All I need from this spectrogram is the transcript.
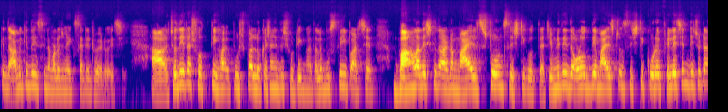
কিন্তু আমি কিন্তু এই সিনেমাটার জন্য এক্সাইটেড হয়ে রয়েছি। আর যদি এটা সত্যি হয়, পুষ্পার লোকেশন যদি শুটিং হয়, তাহলে বুঝতেই পারছেন বাংলাদেশ কিন্তু একটা মাইলস্টোন সৃষ্টি করতে আছে এমনিতেই দরদ দিয়ে মাইলস্টোন সৃষ্টি করে ফেলেছেন কিছুটা,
